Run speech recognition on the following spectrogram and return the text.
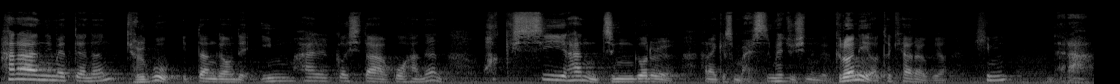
하나님의 때는 결국 이 땅 가운데 임할 것이다 고 하는 확실한 증거를 하나님께서 말씀해 주시는 거예요. 그러니 어떻게 하라고요? 힘내라.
